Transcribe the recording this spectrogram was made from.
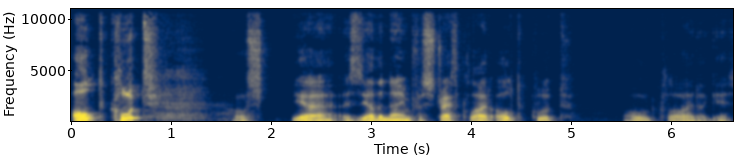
Alt Clut, or yeah, is the other name for Strathclyde, Alt Clut, Old Clyde, I guess.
